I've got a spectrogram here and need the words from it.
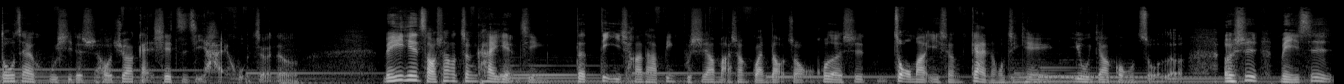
都在呼吸的时候，就要感谢自己还活着呢。每一天早上睁开眼睛的第一刹那，并不是要马上关闹钟，或者是咒骂一声“干”，我今天又要工作了，而是每一次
